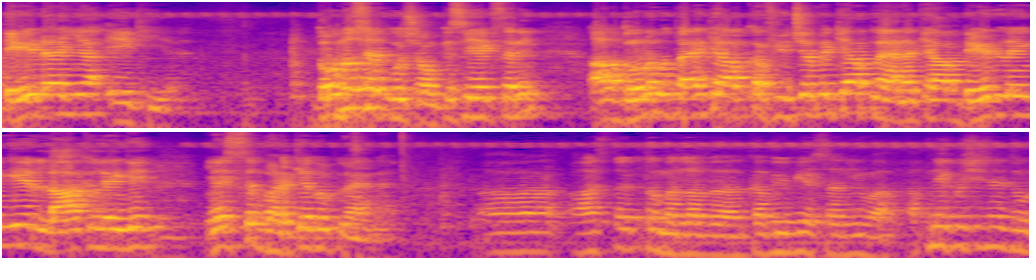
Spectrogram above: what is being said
डेढ़ है या एक ही है? दोनों से पूछ रहा हूँ किसी एक से नहीं। आप दोनों बताएँ कि आपका फ्यूचर में क्या प्लान है कि आप डेढ़ लेंगे लाख लेंगे या इससे बढ़ के कोई प्लान है? आज तक तो मतलब कभी भी ऐसा नहीं हुआ। अपनी खुशी से जो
